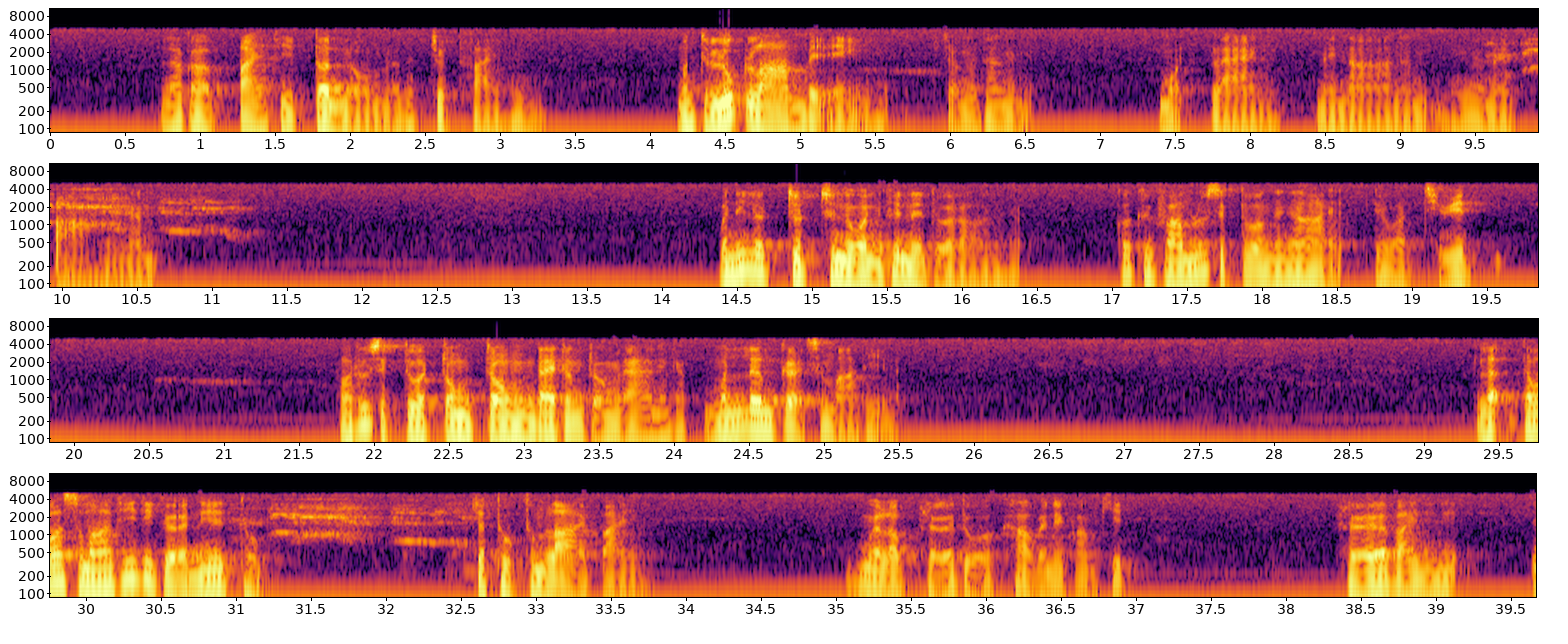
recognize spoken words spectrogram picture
ๆ แล้วก็ไปที่ต้นลมแล้วก็จุดไฟขึ้น มันจะลุกลามไปเองจนกระทั่งหมดแรงในนานั้นหรือว่าในป่าแห่งนั้น วันนี้เราจุดชนวนขึ้นในตัวเรานะครับ ก็คือความรู้สึกตัวง่าย ๆ เรียกว่าชีวิต พอรู้สึกตัวตรงๆ ได้ตรงๆแล้วนะครับ มันเริ่มเกิดสมาธิแล้วและแต่ว่าสมาธิที่เกิดนี้ถูกจะถูกทำลายไป เมื่อเราเผลอตัวเข้าไปในความคิด เผลอไปนี้นี่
